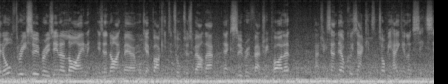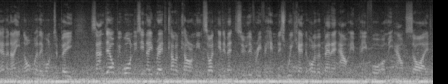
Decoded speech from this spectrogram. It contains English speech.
Having all three Subarus in a line is a nightmare, and we'll get Bucky to talk to us about that. Next Subaru factory pilot. Patrik Sandell, Chris Atkinson, Topi Heikkinen look six, seven, eight, not where they want to be. Sandell, be warned, is in a red coloured car on the inside. Idemitsu livery for him this weekend. Oliver Bennett out in P4 on the outside.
